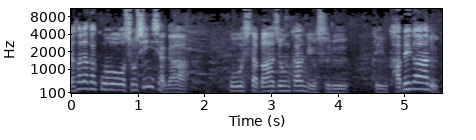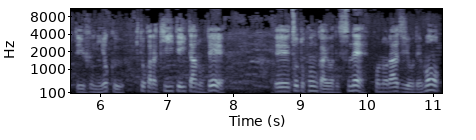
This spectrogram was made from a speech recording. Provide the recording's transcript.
なかなかこう、初心者がこうしたバージョン管理をするっていう壁があるっていうふうによく人から聞いていたので、えーちょっと今回はですね、このラジオでも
